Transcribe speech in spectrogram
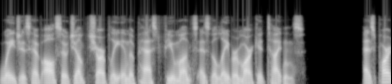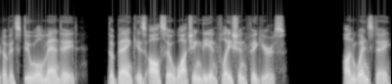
wages have also jumped sharply in the past few months as the labor market tightens. As part of its dual mandate, the bank is also watching the inflation figures. On Wednesday,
